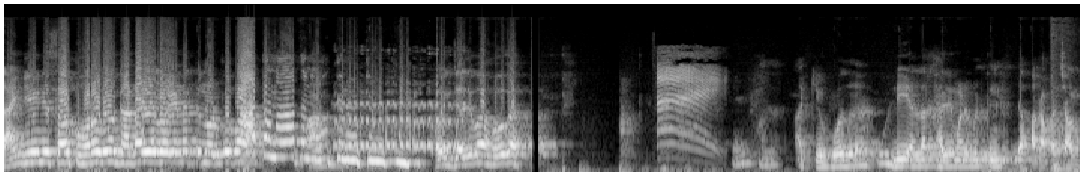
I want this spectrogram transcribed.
ತಂಗಿ ನೀ ಸ್ವಲ್ಪ ಹೊರಗ ಹೋಗಿ ಗಂಡ ಎಲ್ಲ ಏನಂತ ನೋಡ್ಕೋಬಾ ಹೋಗಿ ಜಲ್ದಿ ಬಾ ಹೋಗ. ಅಕ್ಕಿ ಹೋದ ಉಂಡಿ ಎಲ್ಲ ಖಾಲಿ ಮಾಡಿಬಿಡ್ತೀನಿ. ಯಪ್ಪ ಕಪ್ಪ ಚಾಲು?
